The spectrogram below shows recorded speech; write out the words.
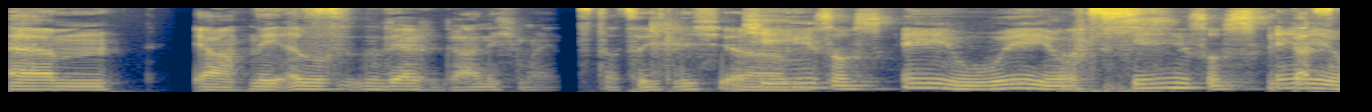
Ähm, ja, nee, also es wäre gar nicht meins, tatsächlich. Ähm, Jesus, eo, das- Jesus, eo.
